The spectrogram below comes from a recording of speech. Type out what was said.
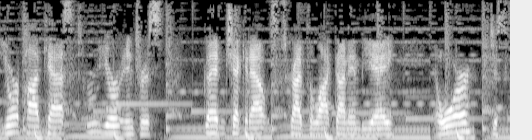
your podcast through your interests. Go ahead and check it out. Subscribe to Locked On NBA or just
